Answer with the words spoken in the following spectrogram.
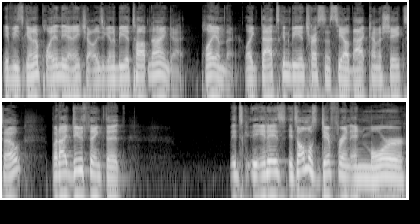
If he's going to play in the NHL, he's going to be a top nine guy. Play him there. Like that's going to be interesting to see how that kind of shakes out. But I do think that it's it is it's almost different and more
